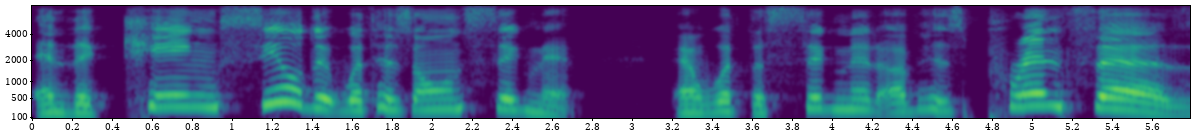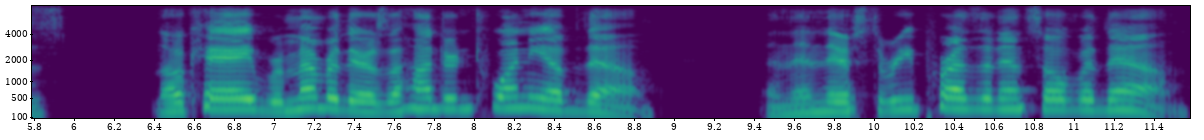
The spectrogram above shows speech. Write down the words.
And the king sealed it with his own signet and with the signet of his princes. Okay, remember there's 120 of them. And then there's three presidents over them,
